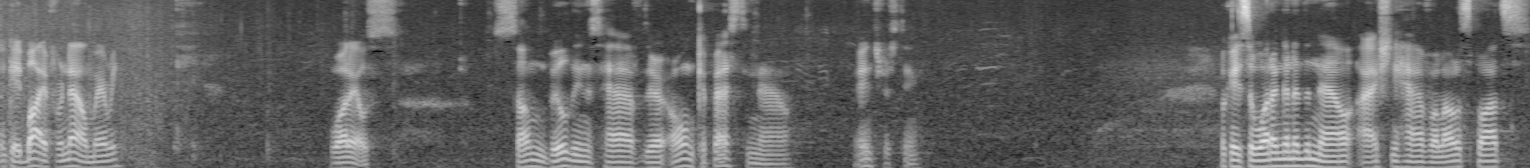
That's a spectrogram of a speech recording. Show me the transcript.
Okay, bye for now, Mary. What else? Some buildings have their own capacity now. Interesting. Okay, so what I'm gonna do now, I actually have a lot of spots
